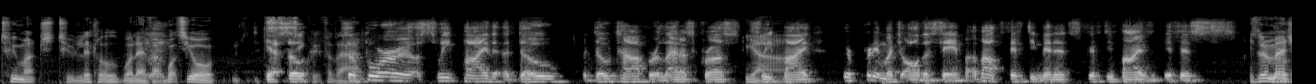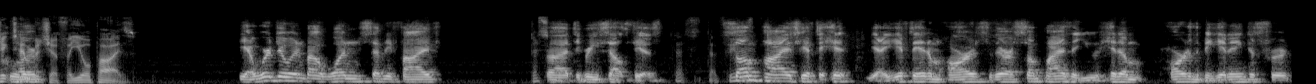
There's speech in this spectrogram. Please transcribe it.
too much, too little, whatever. What's your yeah, so, secret for that? So for a sweet pie, a dough, a dough top or a lattice crust yeah. sweet pie, they're pretty much all the same. But about fifty minutes, fifty-five if it's. Is there a magic cooler. temperature for your pies? Yeah, we're doing about 175 uh, degrees Celsius. That's, that's some pies you have to hit. Yeah, you have to hit them hard. So there are some pies that you hit them hard in the beginning, just for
